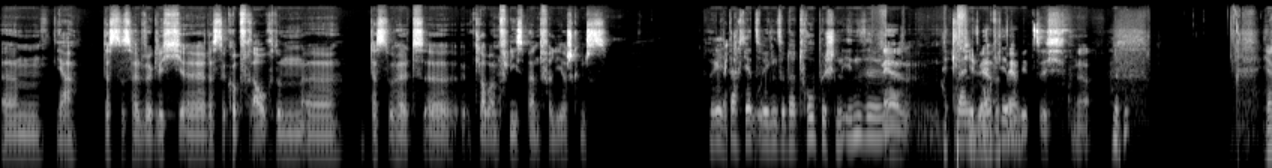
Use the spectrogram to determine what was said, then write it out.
ähm, ja, dass du es halt wirklich, äh, dass der Kopf raucht und äh, dass du halt, äh, glaube am Fließband verlierst, kannst Okay, ich dachte jetzt gut. wegen so einer tropischen Insel. Ja, wäre wär witzig, ja. ja,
